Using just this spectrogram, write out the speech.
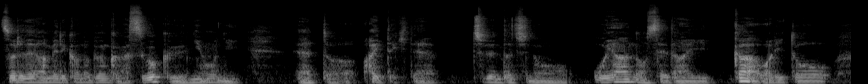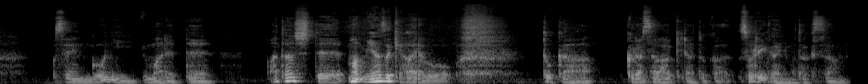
それでアメリカの文化がすごく日本に、えっと、入ってきて自分たちの親の世代が割と戦後に生まれて果たして、まあ、宮崎駿とか倉沢明とかそれ以外にもたくさん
